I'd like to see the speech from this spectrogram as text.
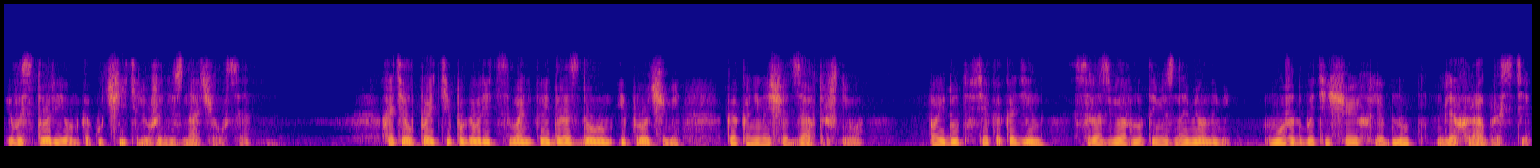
И в истории он как учитель уже не значился. Хотел пойти поговорить с Ванькой Дроздовым и прочими, как они насчет завтрашнего. Пойдут все как один, с развернутыми знаменами. Может быть, еще и хлебнут для храбрости.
